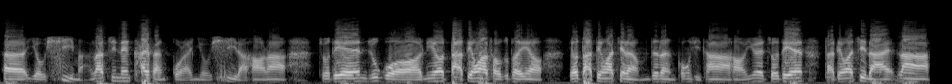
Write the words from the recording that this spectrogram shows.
呃有戏嘛，那今天开盘果然有戏了哈。那昨天如果你有打电话，投资朋友有打电话进来，我们真的很恭喜他哈，因为昨天打电话进来，那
